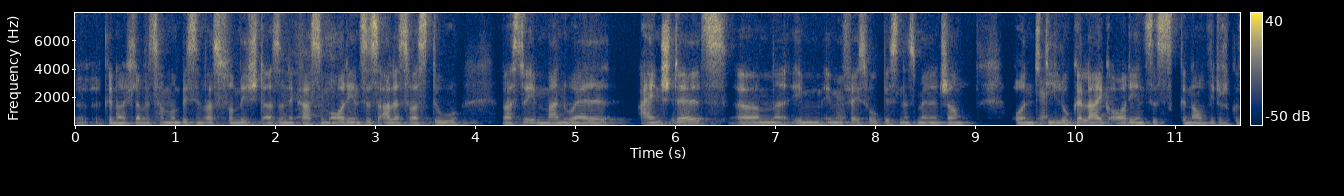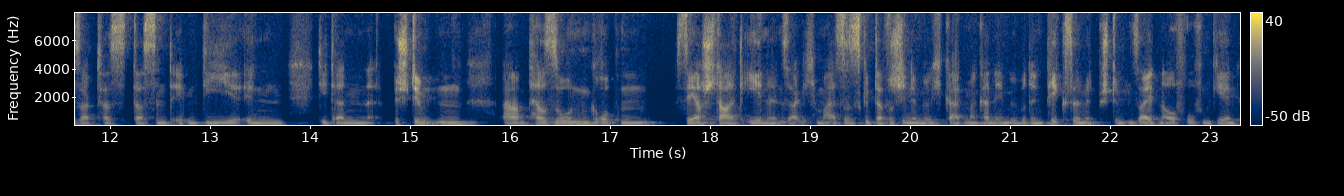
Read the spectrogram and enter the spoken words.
Genau, ich glaube, jetzt haben wir ein bisschen was vermischt. Also eine Custom Audience ist alles, was du, was du eben manuell einstellst genau. ähm, im, im ja. Facebook Business Manager. Und ja. die Lookalike Audience ist genau, wie du gesagt hast, das sind eben die, in, die dann bestimmten äh, Personengruppen sehr stark ähneln, sage ich mal. Also es gibt da verschiedene Möglichkeiten. Man kann eben über den Pixel mit bestimmten Seitenaufrufen gehen.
